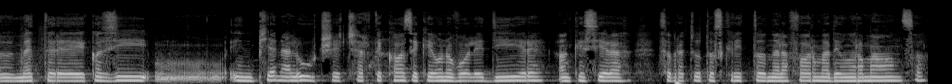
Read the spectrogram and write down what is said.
mettere così mm, in piena luce certe cose che uno vuole dire, anche se era soprattutto scritto nella forma di un romanzo.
